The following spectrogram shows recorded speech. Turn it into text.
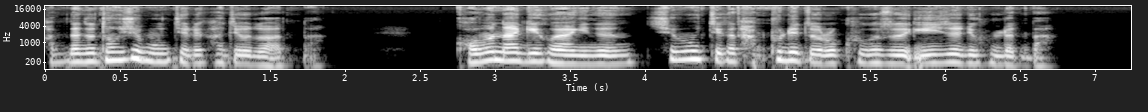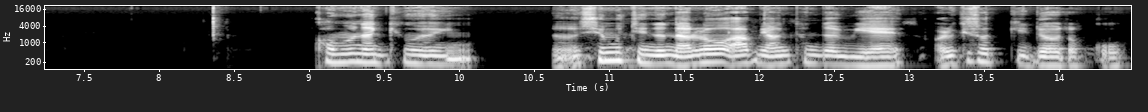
감탄도 통시뭉치를 가지고 나왔다. 검은 아기 고양이는 시뭉치가 다 풀리도록 그것을 이리저리 굴렸다. 검은 아기 고양이 어, 시뭉치는 난로 앞 양탄자 위에 얼기석기 되어졌고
